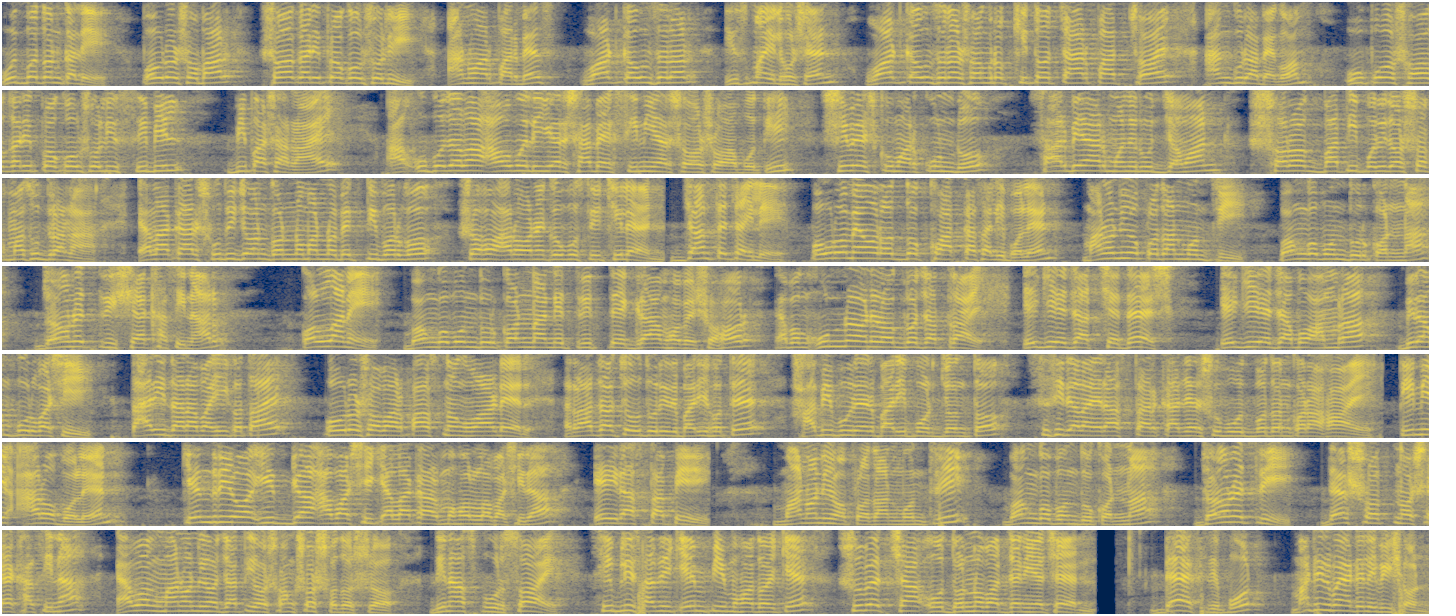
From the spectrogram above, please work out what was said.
উদ্বোধনকালে পৌরসভার সহকারী প্রকৌশলী Anwar Parvez, ward councillor Ismail Hossain, ward councillor সংরক্ষিত চার পাঁচ ছয় আঙ্গুরা বেগম উপ সহকারী প্রকৌশলী সিভিল বিপাশা রায় উপজেলা আওয়ামী লীগের সাবেক সিনিয়র সহসভাপতি শিবেশ কুমার কুণ্ডু সার্ভেয়ার মনিরুজ্জামান, সড়ক বাতি পরিদর্শক মাসুদ রানা, এলাকার সুদীজন গণ্যমান্য ব্যক্তিবর্গ সহ আরও অনেকে উপস্থিত ছিলেন। জানতে চাইলে পৌর মেয়র অধ্যক্ষ আক্কাস আলী বলেন, মাননীয় প্রধানমন্ত্রী বঙ্গবন্ধুর কন্যা জননেত্রী শেখ হাসিনার কল্যাণে বঙ্গবন্ধুর কন্যার নেতৃত্বে গ্রাম হবে শহর এবং উন্নয়নের অগ্রযাত্রায় এগিয়ে যাচ্ছে দেশ। এগিয়ে যাব আমরা, বিরামপুরবাসী। তারই ধারাবাহিকতায় পৌরসভার পাঁচ নং ওয়ার্ডের রাজা চৌধুরীর বাড়ি হতে হাবিবুরের বাড়ি পর্যন্ত সিসিডালাই রাস্তার কাজের শুভ উদ্বোধন করা হয়। তিনি আরও বলেন, কেন্দ্রীয় ঈদগাহ আবাসিক এলাকার মহল্লাবাসীরা এই রাস্তা পেয়ে মাননীয় প্রধানমন্ত্রী, বঙ্গবন্ধু কন্যা, জননেত্রী দেশরত্ন শেখ হাসিনা এবং মাননীয় জাতীয় সংসদ সদস্য দিনাজপুর ছয় শিবলি সাদিক এমপি মহোদয়কে শুভেচ্ছা ও ধন্যবাদ জানিয়েছেন। ড্যাক্স রিপোর্ট মাটির মায়া টেলিভিশন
